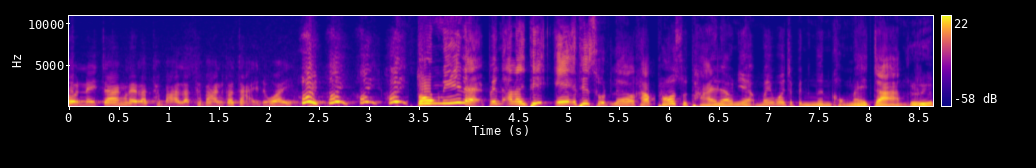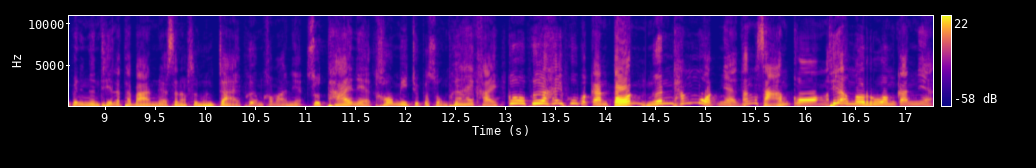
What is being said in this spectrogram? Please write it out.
ตนในจ้างและรัฐบาลรัฐบาลก็จ่ายด้วยเฮ้ยเฮ้ยเฮ้ยเฮ้ยตรงนี้แหละเป็นอะไรที่เอะที่สุดแล้วครับเพราะสุดท้ายแล้วเนี่ยไม่ว่าจะเป็นเงินของนายจ้าง หรือเป็นเงินที่รัฐบาลเนี่ยสนับสนุนจ่ายเพิ่มเข้ามาเนี่ยสุดท้ายเนี่ยเขามีจุดประสงค์เพื่อให้ใครก็เพื่อให้ผู้ประกันตน เงินทั้งหมดเนี่ยทั้ง 3 กองที่เอามารวมกันเนี่ย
